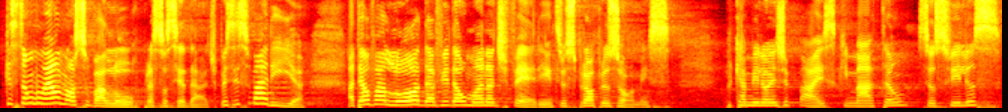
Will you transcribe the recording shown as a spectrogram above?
A questão não é o nosso valor para a sociedade, pois isso varia. Até o valor da vida humana difere entre os próprios homens. Porque há milhões de pais que matam seus filhos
